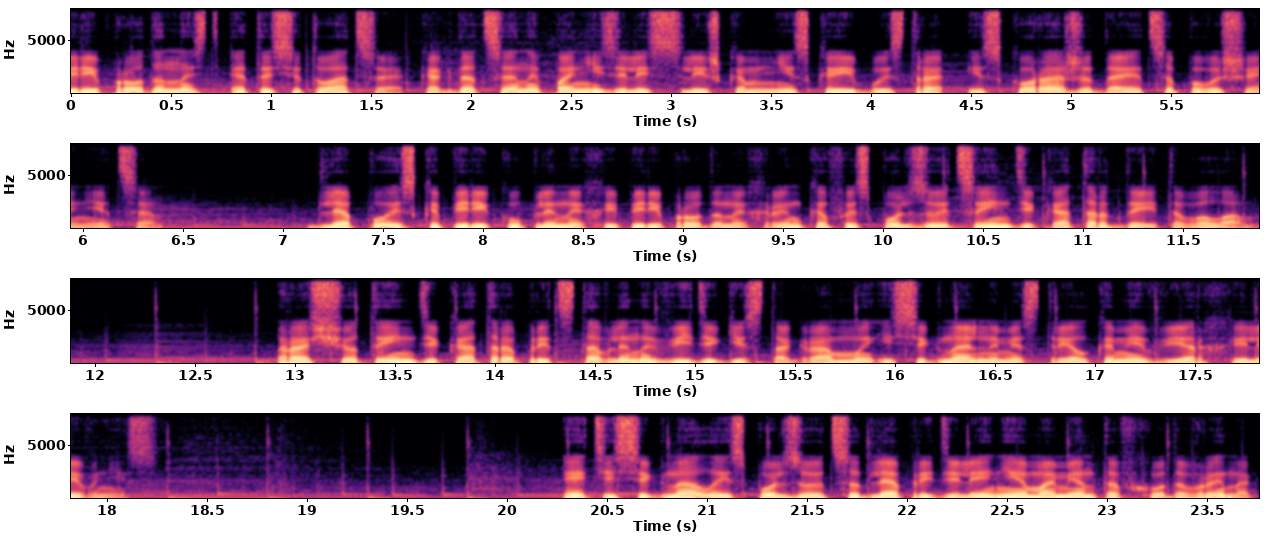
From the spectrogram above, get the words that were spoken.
Перепроданность – это ситуация, когда цены понизились слишком низко и быстро, и скоро ожидается повышение цен. Для поиска перекупленных и перепроданных рынков используется индикатор Data Volam. Расчеты индикатора представлены в виде гистограммы и сигнальными стрелками вверх или вниз. Эти сигналы используются для определения момента входа в рынок,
